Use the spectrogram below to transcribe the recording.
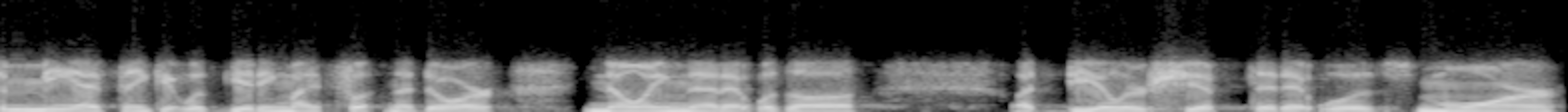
to me. I think it was getting my foot in the door, knowing that it was a a dealership, that it was more.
